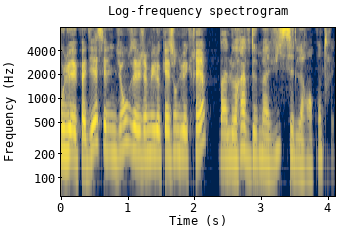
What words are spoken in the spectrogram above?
Vous lui avez pas dit à Céline Dion Vous n'avez jamais eu l'occasion de lui écrire? Bah, Le rêve de ma vie, c'est de la rencontrer.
